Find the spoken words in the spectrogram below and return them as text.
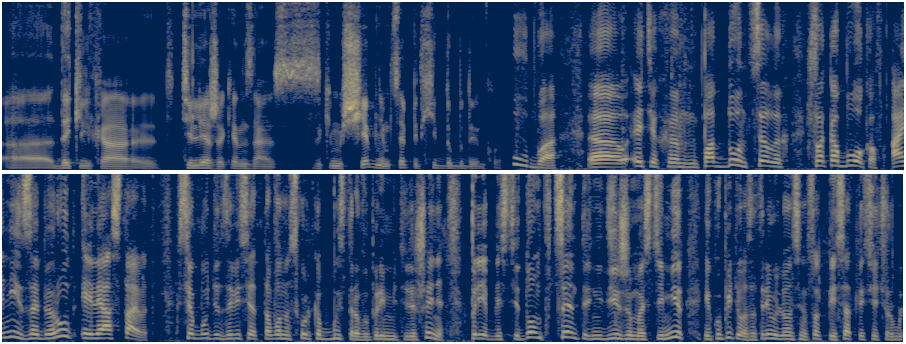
е, декілька тілежок, я не знаю, з якимось щебнем. Це підхід до будинку. куба э, этих эм, поддон целых шлакоблоков они заберут или оставят. Все будет зависеть от того, насколько быстро вы примете решение приобрести дом в Центре недвижимости мир и купить его за 3 миллиона 750 тысяч рублей.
